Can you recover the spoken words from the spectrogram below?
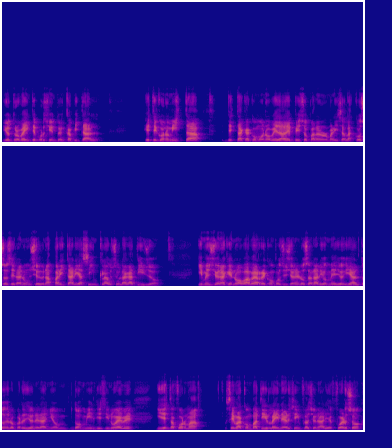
y otro 20% en capital. Este economista destaca como novedad de peso para normalizar las cosas el anuncio de unas paritarias sin cláusula gatillo y menciona que no va a haber recomposición en los salarios medios y altos de lo perdido en el año 2019 y de esta forma se va a combatir la inercia inflacionaria, esfuerzo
